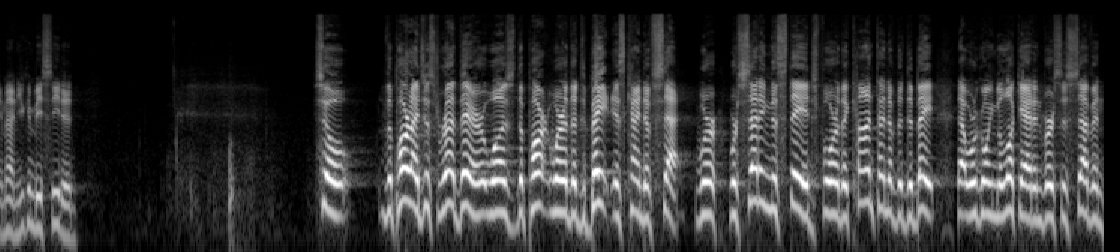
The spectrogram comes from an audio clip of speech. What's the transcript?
Amen. You can be seated. So, the part I just read there was the part where the debate is kind of set. We're, we're setting the stage for the content of the debate that we're going to look at in verses 7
